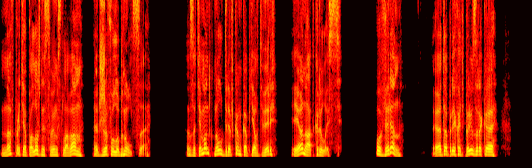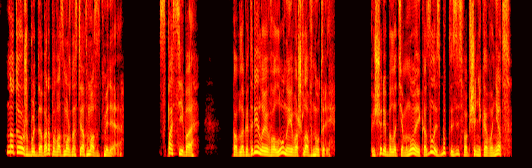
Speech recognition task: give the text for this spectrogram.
но в противоположность своим словам Джефф улыбнулся. Затем он ткнул древком копья в дверь, и она открылась. «Уверен? Это прихоть призрака, но ты уж будь добра по возможности отмазать меня». «Спасибо». Поблагодарила его Луна и вошла внутрь. В пещере было темно, и казалось, будто здесь вообще никого нет.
